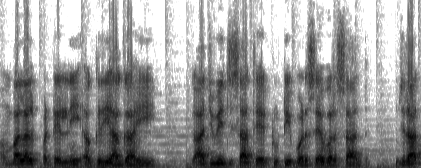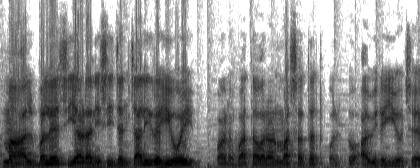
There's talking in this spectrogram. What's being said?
અંબાલાલ પટેલની અઘરી આગાહી. ગાજવીજ સાથે તૂટી પડશે વરસાદ. ગુજરાતમાં હાલ ભલે શિયાળાની સિઝન ચાલી રહી હોય, પણ વાતાવરણમાં સતત પલટો આવી રહ્યો છે.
